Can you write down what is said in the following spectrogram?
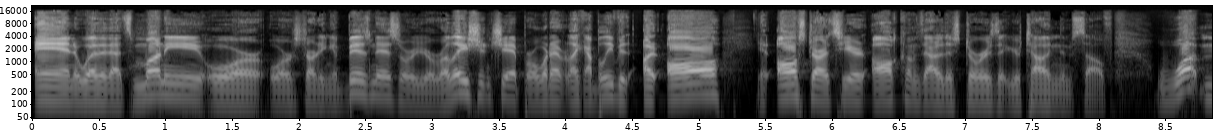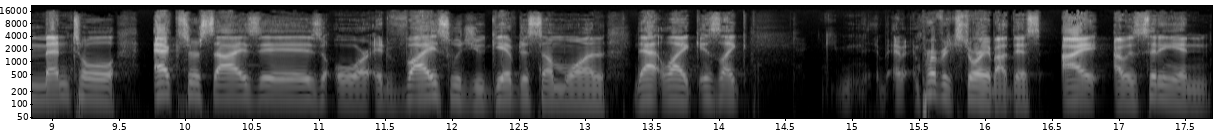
and whether that's money or or starting a business or your relationship or whatever, like I believe it, it all it all starts here. It all comes out of the stories that you're telling themselves. What mental exercises or advice would you give to someone that like is like a perfect story about this. I I was sitting in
